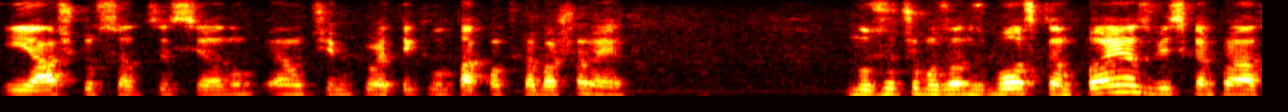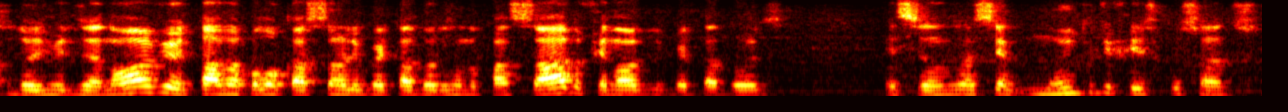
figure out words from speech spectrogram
E acho que o Santos esse ano é um time que vai ter que lutar contra o rebaixamento nos últimos anos boas campanhas, vice-campeonato 2019, oitava colocação Libertadores ano passado, final de Libertadores. Esse ano vai ser muito difícil para o Santos.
